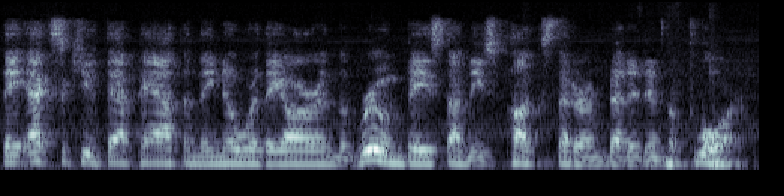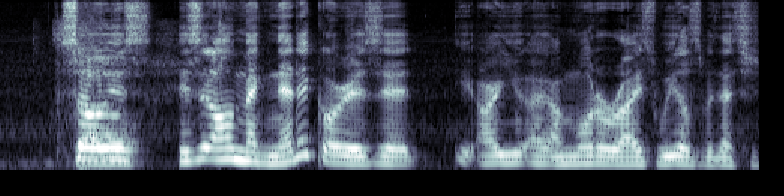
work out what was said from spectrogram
They execute that path, and they know where they are in the room based on these pucks that are embedded in the floor. so is is it all magnetic or is it are you uh, on motorized wheels, but that's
